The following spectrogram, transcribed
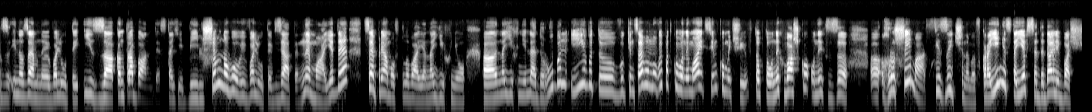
з іноземної валюти із-за контрабанди стає більшим. Нової валюти взяти немає де. Це прямо впливає на їхню на їхній недорубль, і от, е, в кінцевому випадку вони мають сімку мечів. Тобто у них важко, у них з е, грошима фізичними в країні стає все дедалі важче.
